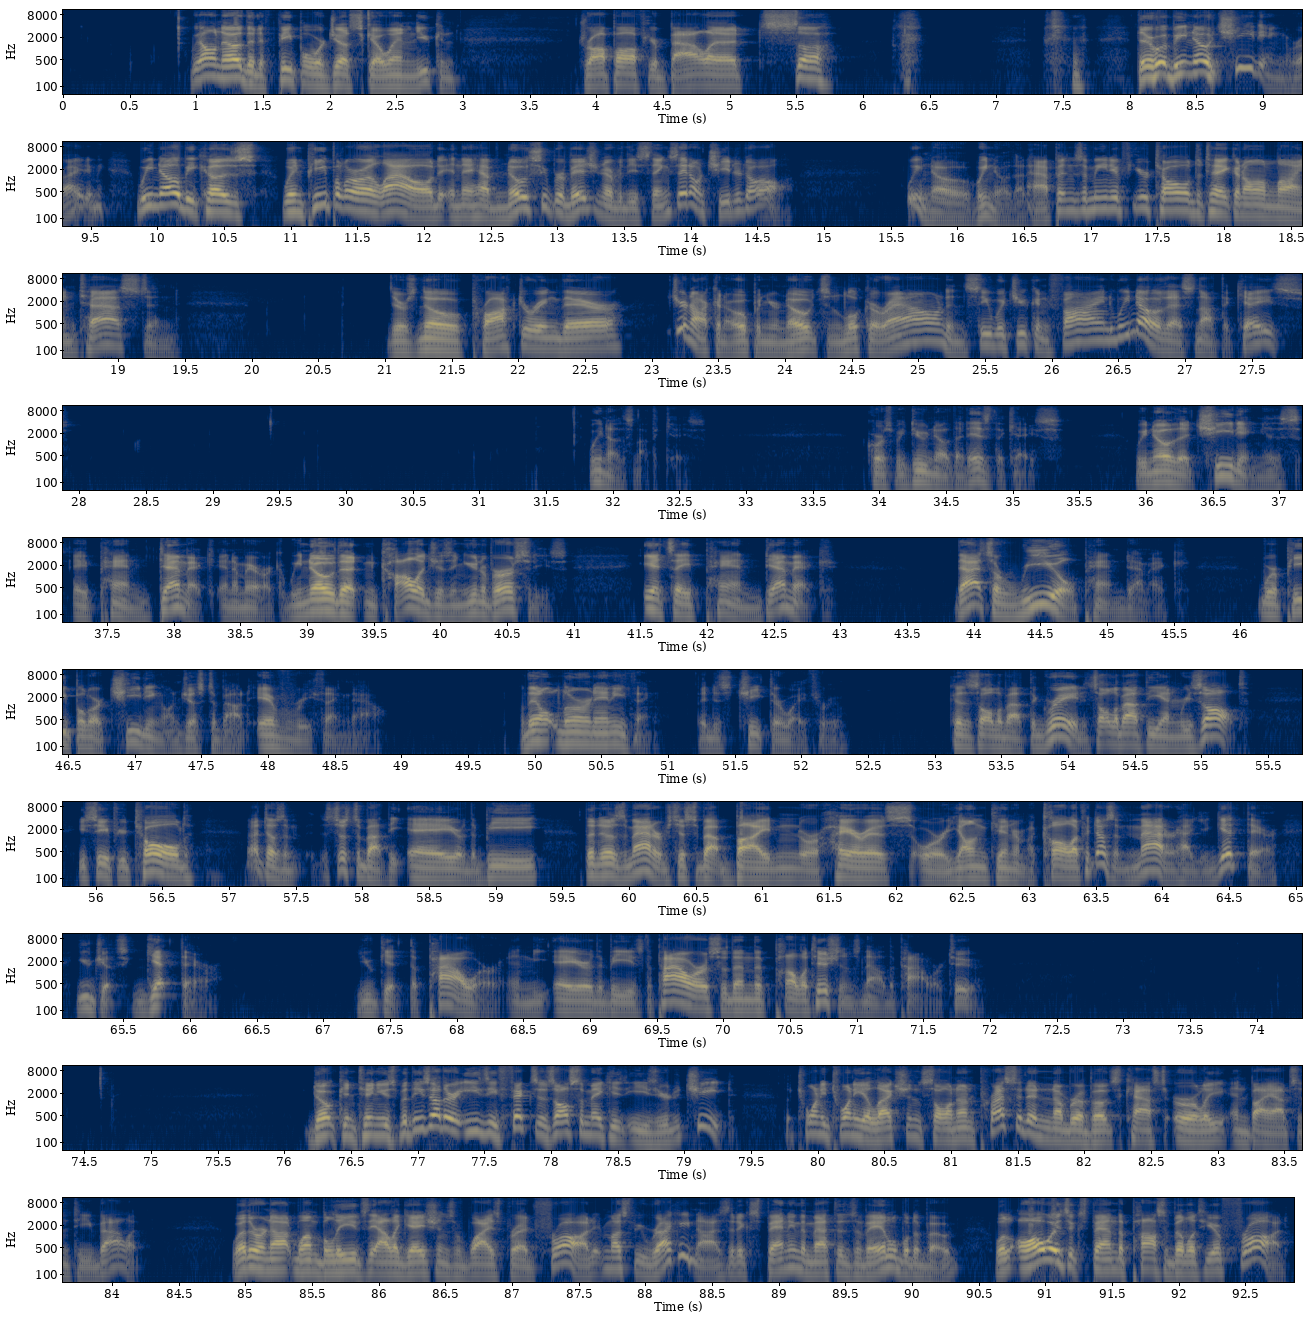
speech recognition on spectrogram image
We all know that if people were just go in, you can drop off your ballots. Uh, there would be no cheating, right? I mean, we know because when people are allowed and they have no supervision over these things, they don't cheat at all. We know, we know that happens. I mean, if you're told to take an online test and there's no proctoring there. You're not going to open your notes and look around and see what you can find. We know that's not the case. We know that's not the case. Of course, we do know that is the case. We know that cheating is a pandemic in America. We know that in colleges and universities, it's a pandemic. That's a real pandemic where people are cheating on just about everything now. They don't learn anything. They just cheat their way through because it's all about the grade. It's all about the end result. You see, if you're told that doesn't, it's just about the A or the B, then it doesn't matter if it's just about Biden or Harris or Youngkin or McAuliffe. It doesn't matter how you get there. You just get there. You get the power, and the A or the B is the power, so then the politician's now the power too. Doak continues, but these other easy fixes also make it easier to cheat. The 2020 election saw an unprecedented number of votes cast early and by absentee ballot. Whether or not one believes the allegations of widespread fraud, it must be recognized that expanding the methods available to vote will always expand the possibility of fraud.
